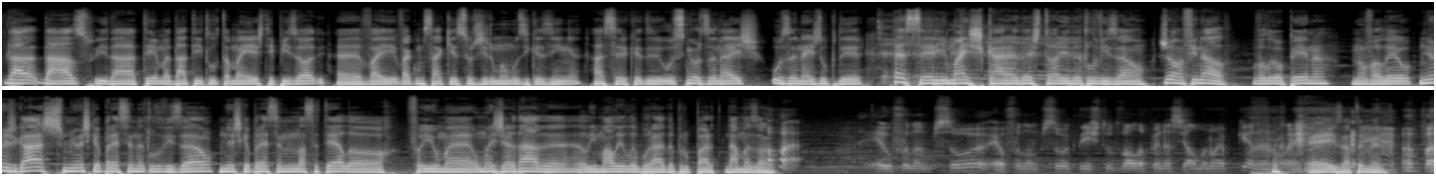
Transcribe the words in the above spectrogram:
que dá, aso e dá tema, dá título também a este episódio. Ah, vai, vai começar aqui a surgir uma musicazinha acerca de O Senhor dos Anéis, Os Anéis do Poder, a série mais cara da história da televisão. João, afinal, valeu a pena? Não valeu? Milhões de gastos, milhões que aparecem na televisão, milhões que aparecem na nossa tela ou foi uma, uma jardada ali mal elaborada por parte da Amazon? Opa, é o Fernando Pessoa, é o Fernando Pessoa que diz tudo vale a pena se a alma não é pequena, não é? É, exatamente. Opa,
